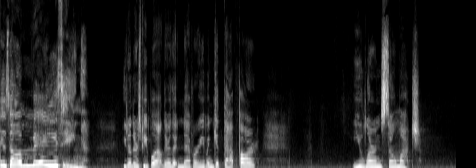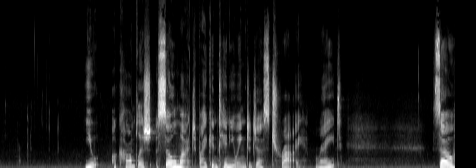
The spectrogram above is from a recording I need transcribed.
is amazing. You know, there's people out there that never even get that far. You learn so much. You accomplish so much by continuing to just try, right? So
